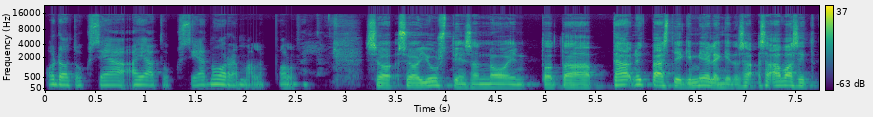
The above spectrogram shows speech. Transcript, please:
odotuksia ja ajatuksia nuoremmalle polvelle. Se on, se on justiinsa noin. Tota, tää, nyt päästiinkin mielenkiintoista. Sä, sä avasit,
